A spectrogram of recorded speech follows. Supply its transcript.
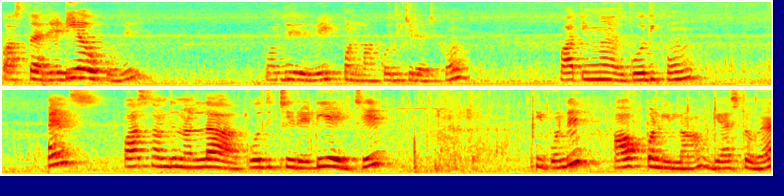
பாஸ்தா ரெடியாக போகுது இப்போ வந்து வெயிட் பண்ணலாம் கொதிக்கிற வரைக்கும். பார்த்தீங்கன்னா அது கொதிக்கும். ஃப்ரெண்ட்ஸ் பாஸ்தா வந்து நல்லா கொதிச்சு ரெடி ஆயிடுச்சு. இப்போ வந்து ஆஃப் பண்ணிடலாம் கேஸ் ஸ்டவ்வை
